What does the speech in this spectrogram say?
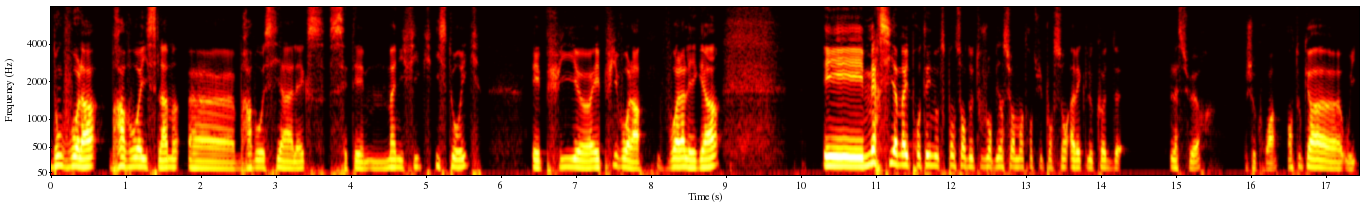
Donc voilà, bravo à Islam, euh, bravo aussi à Alex, c'était magnifique, historique. Et puis, euh, et puis voilà, voilà les gars. Et merci à MyProtein, notre sponsor de toujours, bien sûr, moins 38% avec le code la sueur, je crois. En tout cas, euh, oui,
